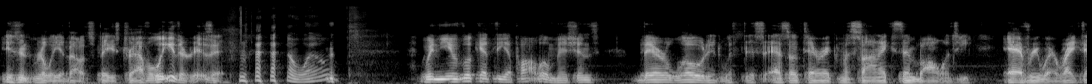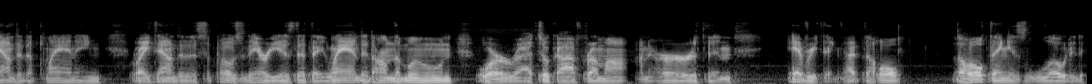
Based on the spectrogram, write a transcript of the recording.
isn't really about space travel either, is it? well, when you look at the Apollo missions, they're loaded with this esoteric Masonic symbology everywhere, right down to the planning, right down to the supposed areas that they landed on the moon or uh, took off from on Earth, and everything. The whole the whole thing is loaded.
